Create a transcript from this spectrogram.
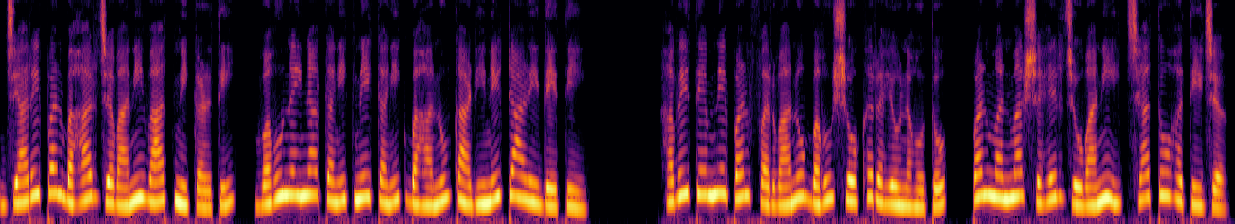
જ્યારે પણ બહાર જવાની વાત નીકળતી, વહુ નૈના કંઈકને કંઈક બહાનું કાઢીને ટાળી દેતી. હવે તેમને પણ ફરવાનો બહુ શોખ રહ્યો નહોતો, પણ મનમાં શહેર જોવાની ઈચ્છા તો હતી જ.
